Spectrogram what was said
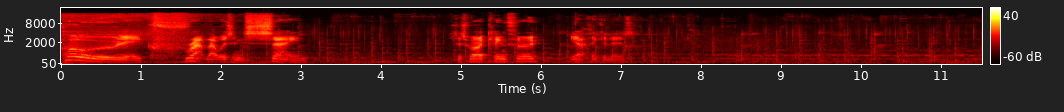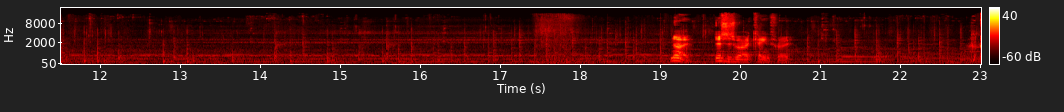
Holy crap, that was insane. Is this where I came through? Yeah, I think it is. No, this is where I came through.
